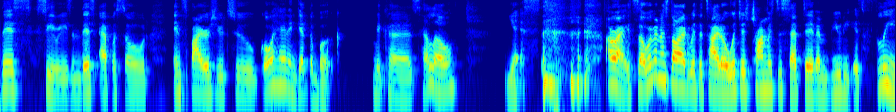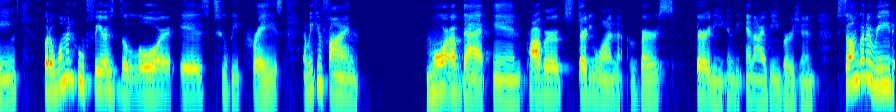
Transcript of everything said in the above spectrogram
this series and this episode inspires you to go ahead and get the book because hello. Yes. All right. So we're going to start with the title which is Charm is deceptive and beauty is fleeing, but a woman who fears the Lord is to be praised. And we can find more of that in Proverbs 31, verse 30 in the NIV version. So I'm going to read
